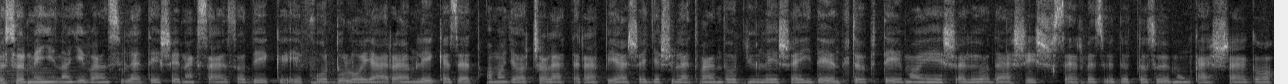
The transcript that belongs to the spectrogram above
Köszörményi Nagy Iván születésének századik évfordulójára emlékezett a Magyar Családterápiás Egyesület vándorgyűlése idén. Több téma és előadás is szerveződött az ő munkássága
